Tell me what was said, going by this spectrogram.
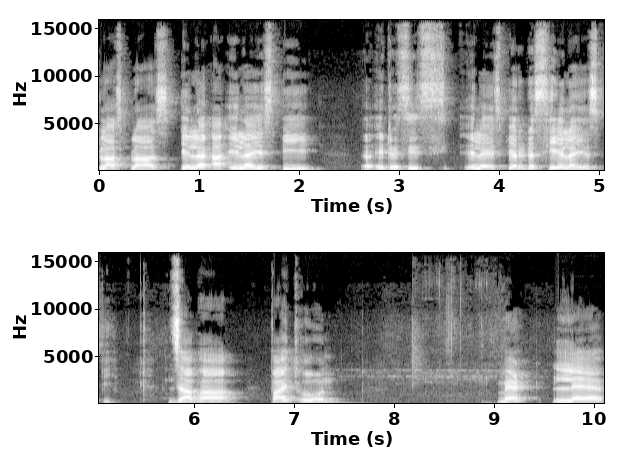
plus plus L LISP এটা হচ্ছে এলআইএসপি আর এটা সিএলআইএসপি জাভা পাইথন ম্যাট ল্যাব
